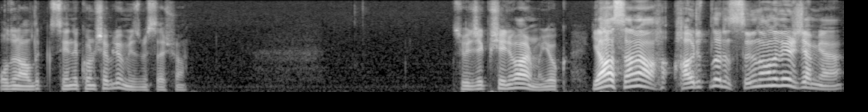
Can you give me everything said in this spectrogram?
Odun aldık. Seninle konuşabiliyor muyuz mesela şu an? Söyleyecek bir şeyin var mı? Yok. Ya sana ha- haydutların sığınağını vereceğim ya.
